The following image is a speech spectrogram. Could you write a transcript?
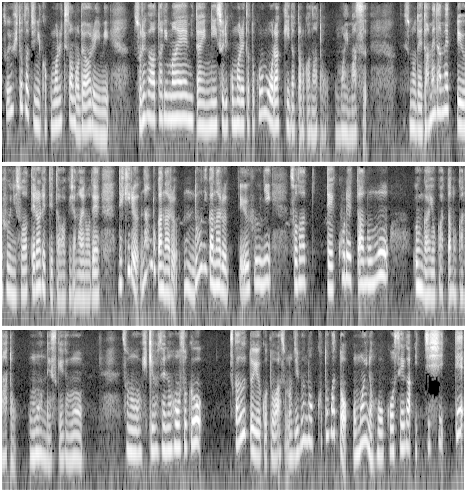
そういう人たちに囲まれてたので、ある意味、それが当たり前みたいに刷り込まれたところもラッキーだったのかなと思います。ですので、ダメダメっていう風に育てられてたわけじゃないので、できる、何度かなる、うん、どうにかなるっていう風に育ってこれたのも、運が良かったのかなと思うんですけれどもその引き寄せの法則を使うということはその自分の言葉と思いの方向性が一致して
